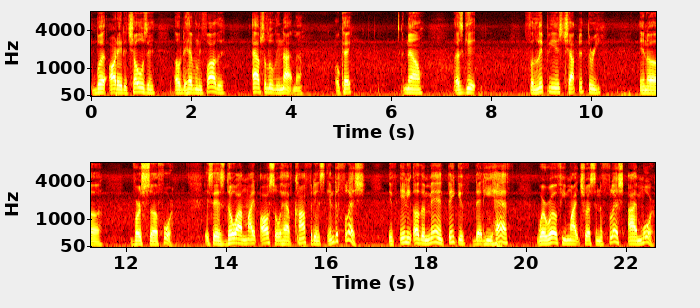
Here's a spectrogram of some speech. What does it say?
but are they the chosen of the heavenly Father? Absolutely not, man. Okay. Now, let's get Philippians chapter three, in uh verse uh, four. It says, Though I might also have confidence in the flesh, if any other man thinketh that he hath, whereof he might trust in the flesh, I more.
